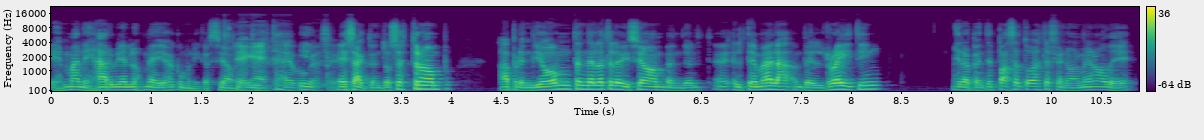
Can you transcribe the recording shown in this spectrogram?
es manejar bien los medios de comunicación. En esta Y- época. sí. Exacto. Entonces Trump aprendió a entender la televisión, aprendió el, el tema de la- del rating, y de repente pasa todo este fenómeno de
